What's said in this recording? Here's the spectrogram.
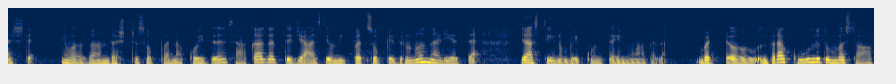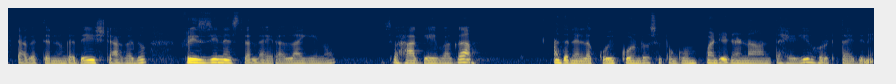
ಅಷ್ಟೇ. ಇವಾಗ ಒಂದಷ್ಟು ಸೊಪ್ಪನ್ನು ಕೊಯ್ದರೆ ಸಾಕಾಗತ್ತೆ, ಜಾಸ್ತಿ ಒಂದು ಇಪ್ಪತ್ತು ಸೊಪ್ಪಿದ್ರೂ ನಡೆಯುತ್ತೆ, ಜಾಸ್ತಿ ಏನೂ ಬೇಕು ಅಂತ ಏನೂ ಆಗೋಲ್ಲ. ಬಟ್ ಒಂಥರ ಕೂಲು ತುಂಬ ಸಾಫ್ಟ್ ಆಗುತ್ತೆ, ನನಗೆ ಅದೇ ಇಷ್ಟ ಆಗೋದು. ಫ್ರಿಜ್ಜಿನೆಸ್ ಎಲ್ಲ ಇರಲ್ಲ ಏನು. ಸೊ ಹಾಗೆ ಇವಾಗ ಅದನ್ನೆಲ್ಲ ಕೊಯ್ಕೊಂಡು ಸ್ವಲ್ಪ ಗುಂಪು ಮಾಡಿಡೋಣ ಅಂತ ಹೇಳಿ ಹೊರಡ್ತಾ ಇದ್ದೀನಿ.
